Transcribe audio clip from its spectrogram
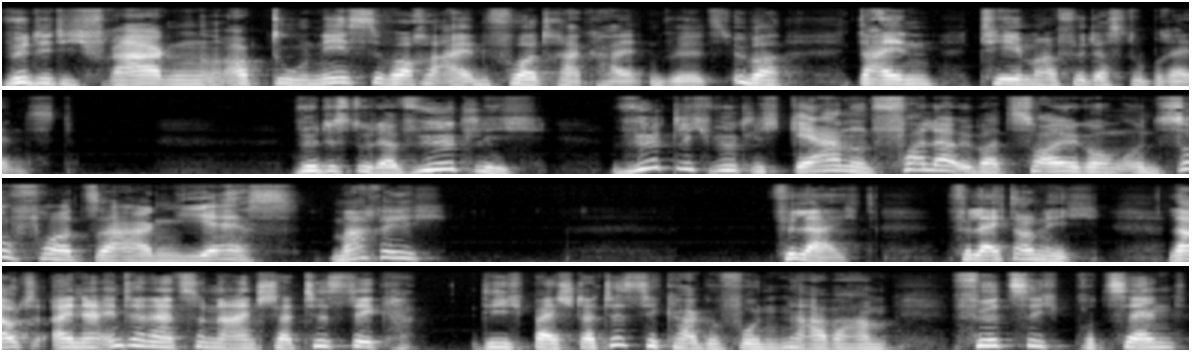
würde dich fragen, ob du nächste Woche einen Vortrag halten willst über dein Thema, für das du brennst. Würdest du da wirklich wirklich, wirklich gern und voller Überzeugung und sofort sagen, yes, mache ich? Vielleicht, vielleicht auch nicht. Laut einer internationalen Statistik, die ich bei Statistika gefunden habe, haben 40 Prozent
